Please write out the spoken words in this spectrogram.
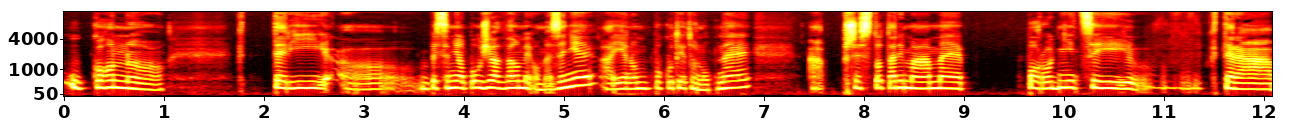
úkon, který by se měl používat velmi omezeně a jenom pokud je to nutné. A přesto tady máme porodnici, která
